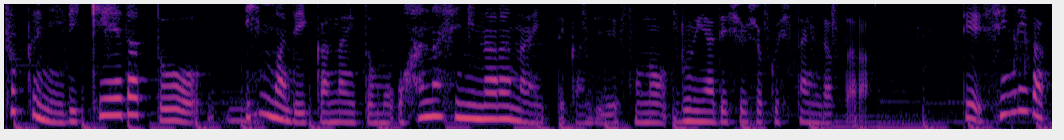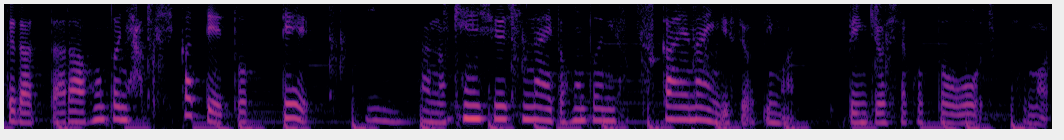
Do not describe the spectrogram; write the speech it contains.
特に理系だとうん。院まで行かないともうお話にならないって感じでその分野で就職したいんだったらで心理学だったら本当に博士課程取ってうん。あの研修しないと本当に使えないんですよ。今勉強したことをその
